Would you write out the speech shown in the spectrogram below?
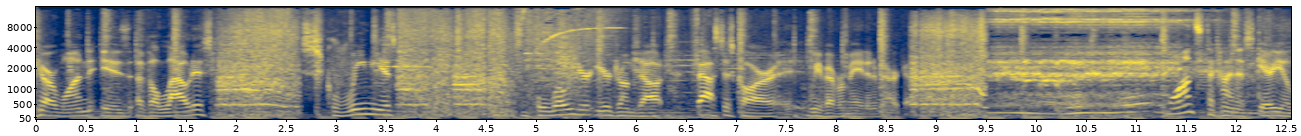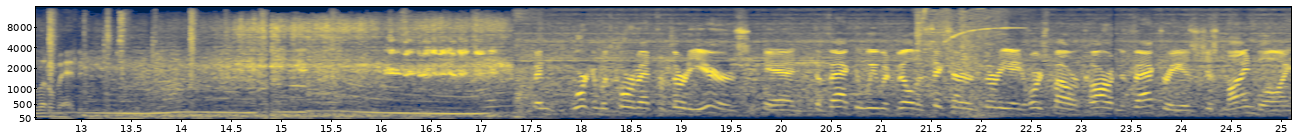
The ZR1 is the loudest, screamiest, blow your eardrums out, fastest car we've ever made in America. Wants to kind of scare you a little bit. been working with Corvette for 30 years, and the fact that we would build a 638 horsepower car in the factory is just mind-blowing.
